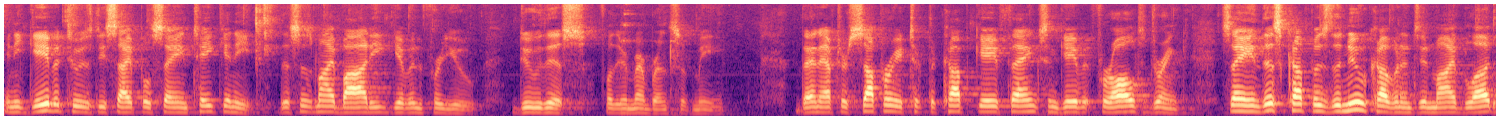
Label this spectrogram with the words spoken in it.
And he gave it to his disciples, saying, Take and eat. This is my body given for you. Do this for the remembrance of me. Then after supper, he took the cup, gave thanks, and gave it for all to drink, saying, This cup is the new covenant in my blood,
